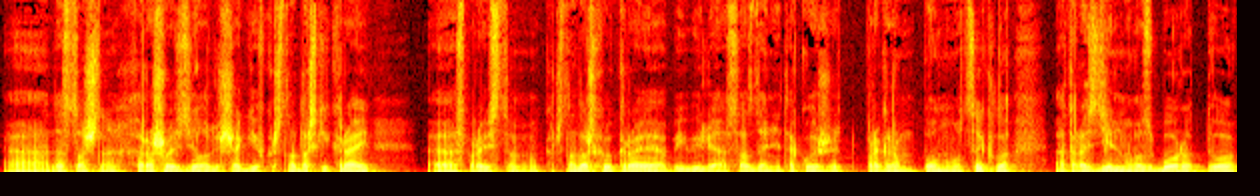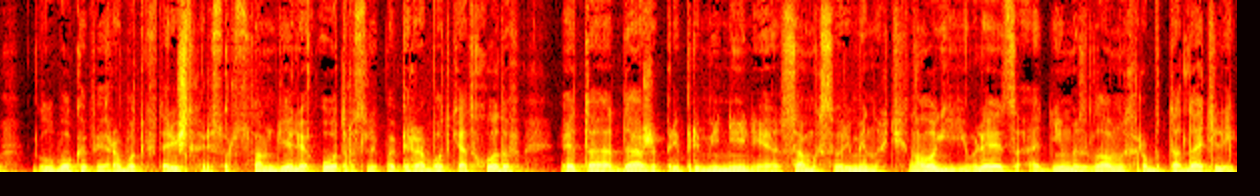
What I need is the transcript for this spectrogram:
Э, достаточно хорошо сделали шаги в Краснодарский край – с правительством Краснодарского края объявили о создании такой же программы полного цикла от раздельного сбора до глубокой переработки вторичных ресурсов. На самом деле отрасль по переработке отходов – это даже при применении самых современных технологий является одним из главных работодателей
